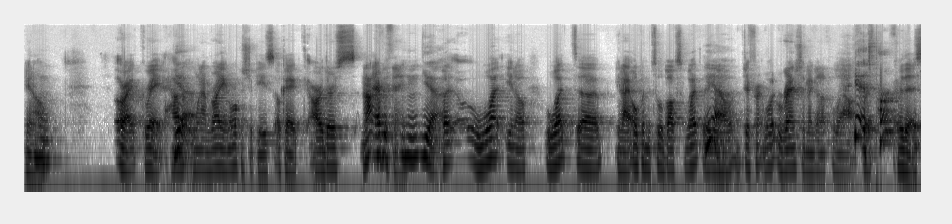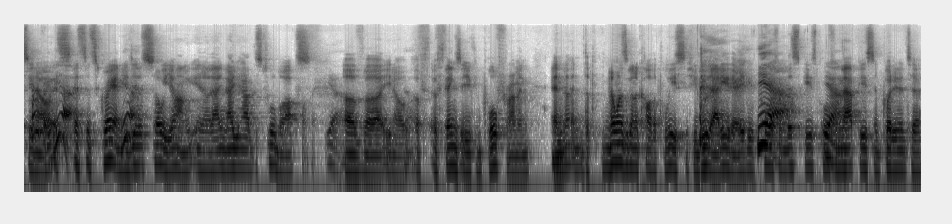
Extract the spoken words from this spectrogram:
You know, all right, great. How Yeah. do, when I'm writing an orchestra piece, okay, are there's not everything, Mm-hmm. Yeah. but what you know, what uh, you know, I open the toolbox. What you know, different. What wrench am I going to pull out? Yeah, for, it's perfect. for this. It's you know, it's, yeah. it's it's great, and Yeah. you did it so young. You know, now, now you have this toolbox Yeah. of uh, you know of, of things that you can pull from, and and, and the, no one's going to call the police if you do that either. If you pull Yeah. from this piece, pull Yeah. from that piece, and put it into.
